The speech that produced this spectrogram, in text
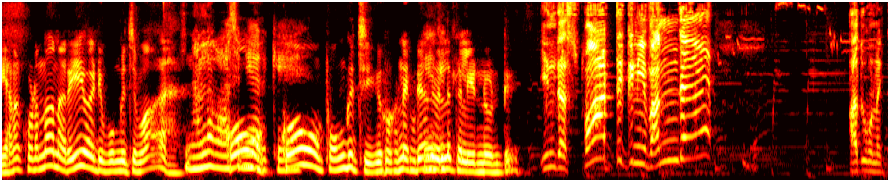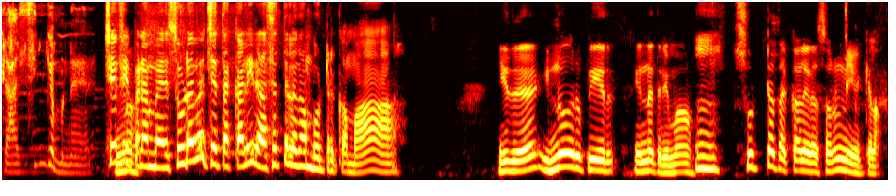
எனக்கு கூட தான் நிறைய வாட்டி பொங்குச்சுமா? நல்ல வாசனையா இருக்கே. கோவம் பொங்குச்சு. உன்னை எப்படியாவது வெளில தள்ளிடணுன்ட்டு இந்த ஸ்பாட்டுக்கு நீ வந்த அது உனக்கு அசிங்கம்னு செஃப் இப்போ நம்ம சுட வச்ச தக்காளி ரசத்துல தான் போட்டிருக்கோமா? இது இன்னொரு பேர் என்ன தெரியுமா? சுட்ட தக்காளி ரசம்னு நீ வைக்கலாம்.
